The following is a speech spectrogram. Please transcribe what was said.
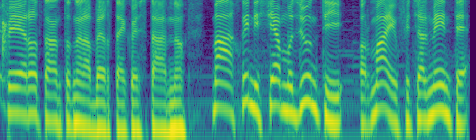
spero tanto nella Bertè quest'anno. Ma quindi siamo giunti ormai ufficialmente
